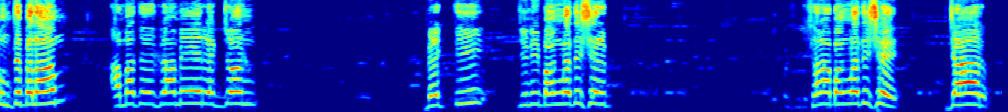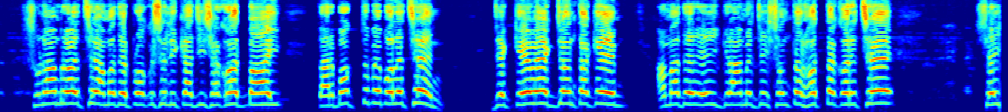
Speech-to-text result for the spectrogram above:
শুনতে পেলাম? আমাদের গ্রামের একজন ব্যক্তি যিনি বাংলাদেশের সারা বাংলাদেশে যার সুনাম রয়েছে আমাদের প্রকৌশলী কাজী সাখত ভাই তার বক্তব্যে বলেছেন যে কেউ একজন তাকে আমাদের এই গ্রামের যে সন্তান হত্যা করেছে, সেই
